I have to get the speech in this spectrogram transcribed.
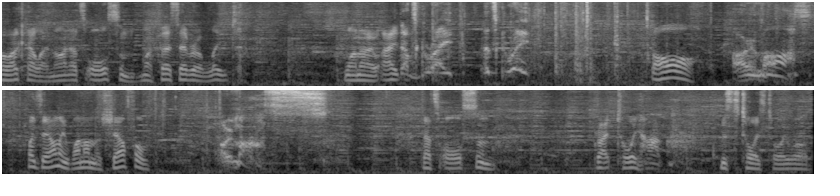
I like LA Knight. That's awesome. My first ever Elite. 108. That's great. That's great. Oh, Omos. Was there only one on the shelf of Omos? That's awesome. Great toy hunt. Mr. Toys Toy World.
